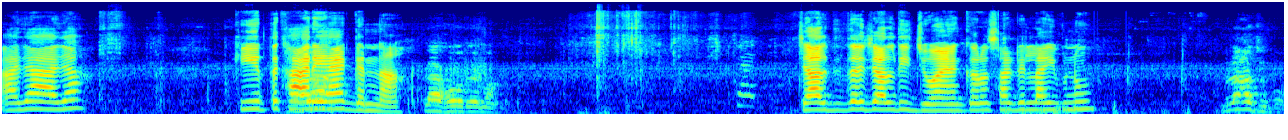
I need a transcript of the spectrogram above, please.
ਆ ਜਾ ਆ ਜਾ। ਕੀਰਤ ਖਾ ਰਿਹਾ ਹੈ ਗੰਨਾ। ਲੈ ਹੋਰ ਦੇ ਮਾਂ। ਜਲਦੀ ਤੋਂ ਜਲਦੀ ਜੁਆਇਨ ਕਰੋ ਸਾਡੇ ਲਾਈਵ ਨੂੰ। ਬੁਲਾ ਚੁੱਕੋ।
